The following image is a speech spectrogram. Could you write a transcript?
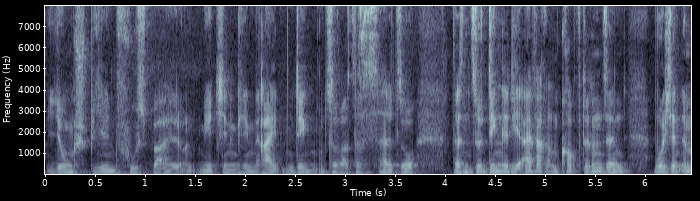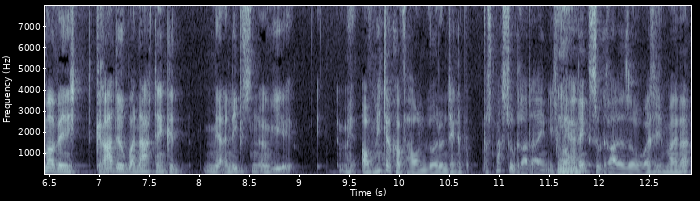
Jungs spielen Fußball und Mädchen gehen reiten Ding und sowas. Das ist halt so, das sind so Dinge, die einfach im Kopf drin sind, wo ich dann immer, wenn ich gerade darüber nachdenke, mir am liebsten irgendwie auf den Hinterkopf hauen würde und denke, was machst du gerade eigentlich? Warum ja. denkst du gerade so? Weißt du, ich meine?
